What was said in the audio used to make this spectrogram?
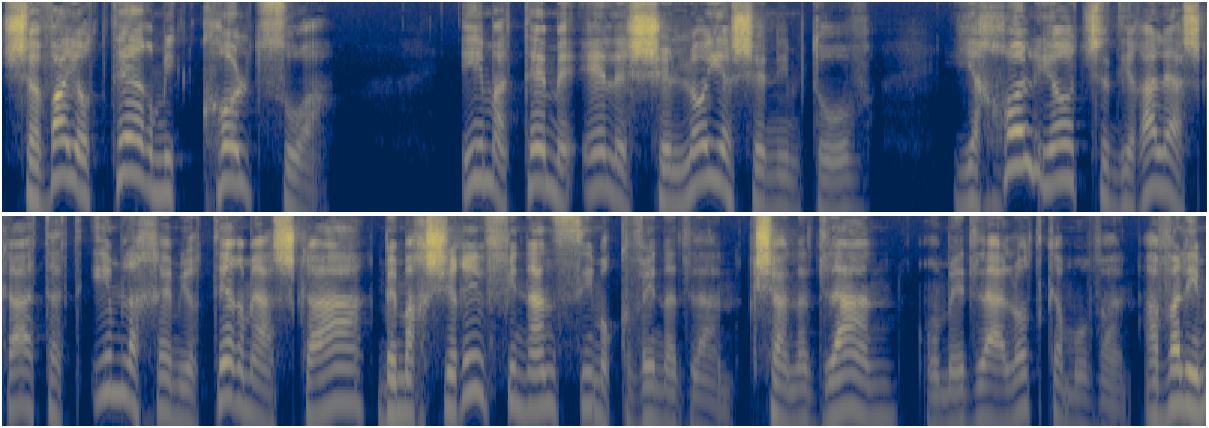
שווה יותר מכל תשואה. אם אתם מאלה שלא ישנים טוב, יכול להיות שדירה להשקעה תתאים לכם יותר מהשקעה במכשירים פיננסיים עוקבי נדל"ן, כשהנדל"ן עומד לעלות כמובן. אבל אם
